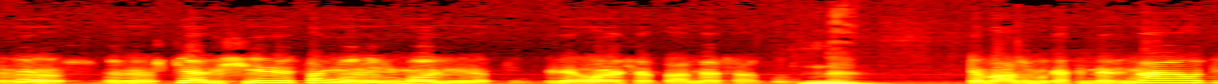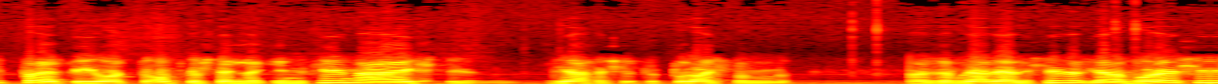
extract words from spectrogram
Βεβαίως, βεβαίως. Και αλυσίδες τα γνωρίζουμε όλοι από την τηλεόραση, από τα μέσα που... Ναι διαβάζουμε καθημερινά ότι πρέπει όποιος θέλει να κινηθεί να έχει τη διάθεσή του τουλάχιστον ένα ζευγάρι αλυσίδες για να μπορέσει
